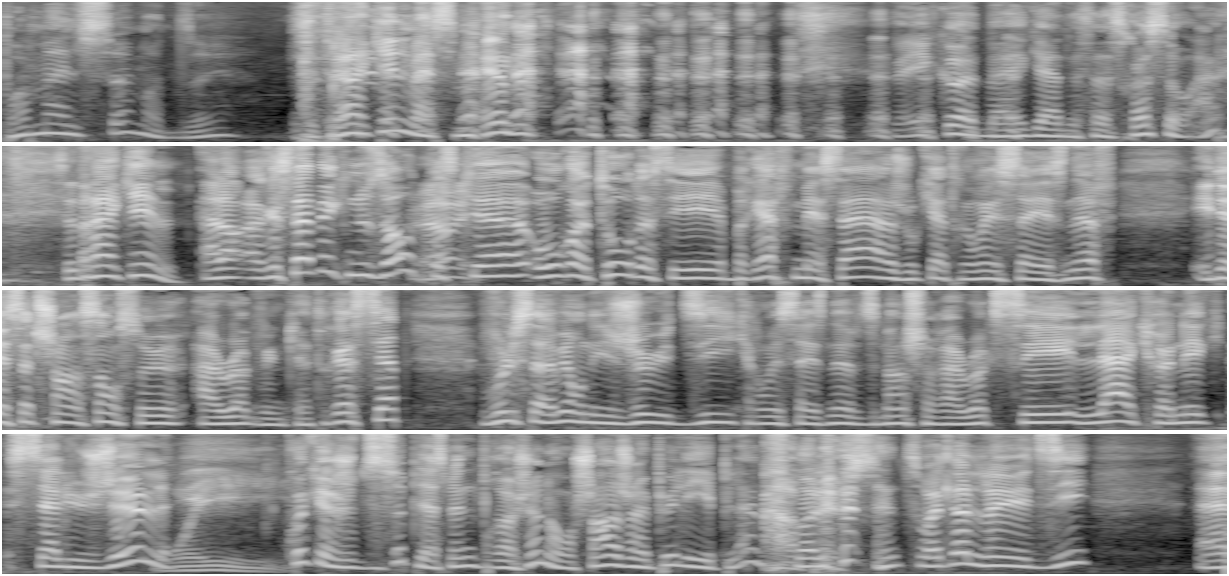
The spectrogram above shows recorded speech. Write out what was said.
pas mal ça, moi, te dire. C'est tranquille ma semaine. Ben, écoute, ben, regarde, ça sera ça. Hein? C'est tranquille. Alors, restez avec nous autres Ah parce oui. que au retour de ces brefs messages au 96.9 et de cette chanson sur iRock 24.7, vous le savez, on est jeudi 96.9 dimanche sur iRock. C'est la chronique Salut Jules. Oui. Quoi que je dis ça, puis la semaine prochaine, on change un peu les plans. Tu, là- plus. tu vas être là le lundi. Euh,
